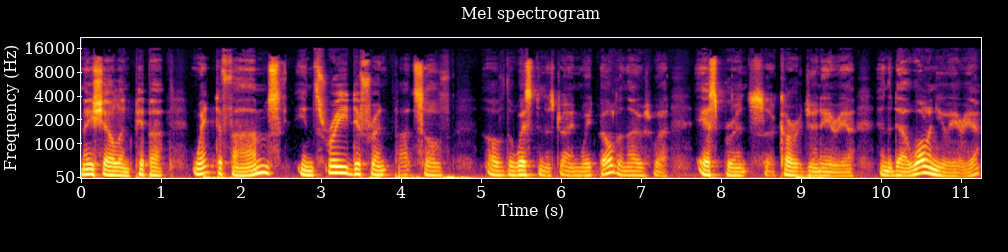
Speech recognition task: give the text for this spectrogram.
Michelle and Pippa went to farms in three different parts of, of the Western Australian wheat belt, and those were Esperance, uh, Corrigin area, and the Dalwallinu area.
